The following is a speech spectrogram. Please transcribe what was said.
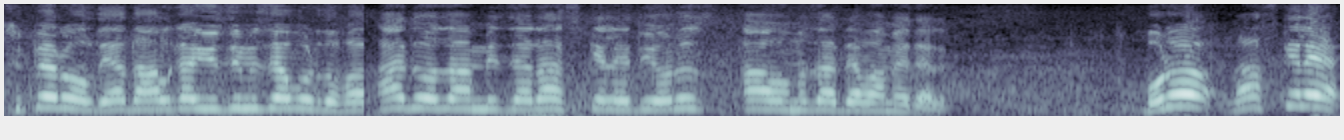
süper oldu ya. Dalga yüzümüze vurdu falan. Hadi o zaman biz de rastgele diyoruz. Avımıza devam edelim. Bro rastgele.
